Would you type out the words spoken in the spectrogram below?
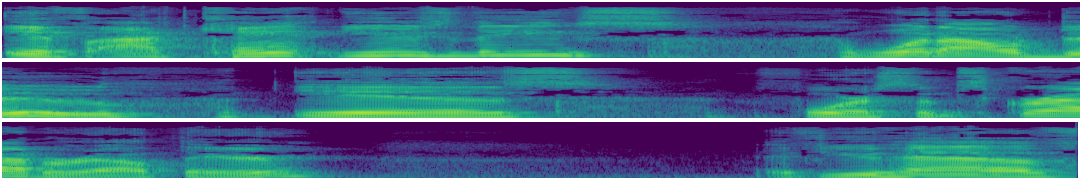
If I can't use these, what I'll do is for a subscriber out there, if you have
